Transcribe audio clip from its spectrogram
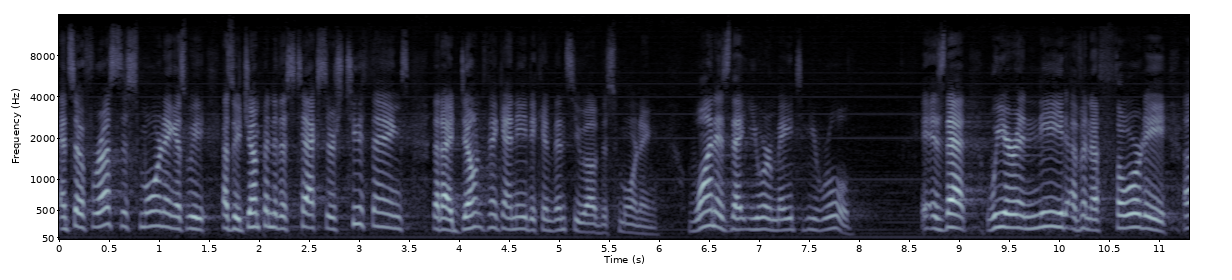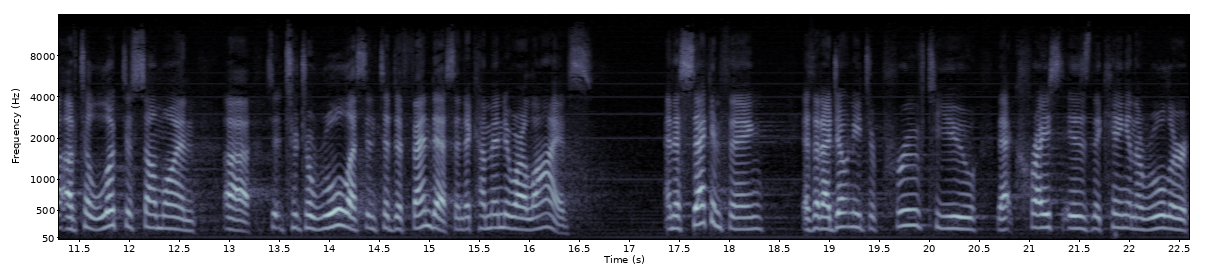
And so for us this morning, as we, as we jump into this text, there's two things that I don't think I need to convince you of this morning. One is that you were made to be ruled, is that we are in need of an authority, uh, of to look to someone uh, to, to, to rule us and to defend us and to come into our lives. And the second thing is that I don't need to prove to you that Christ is the king and the ruler,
